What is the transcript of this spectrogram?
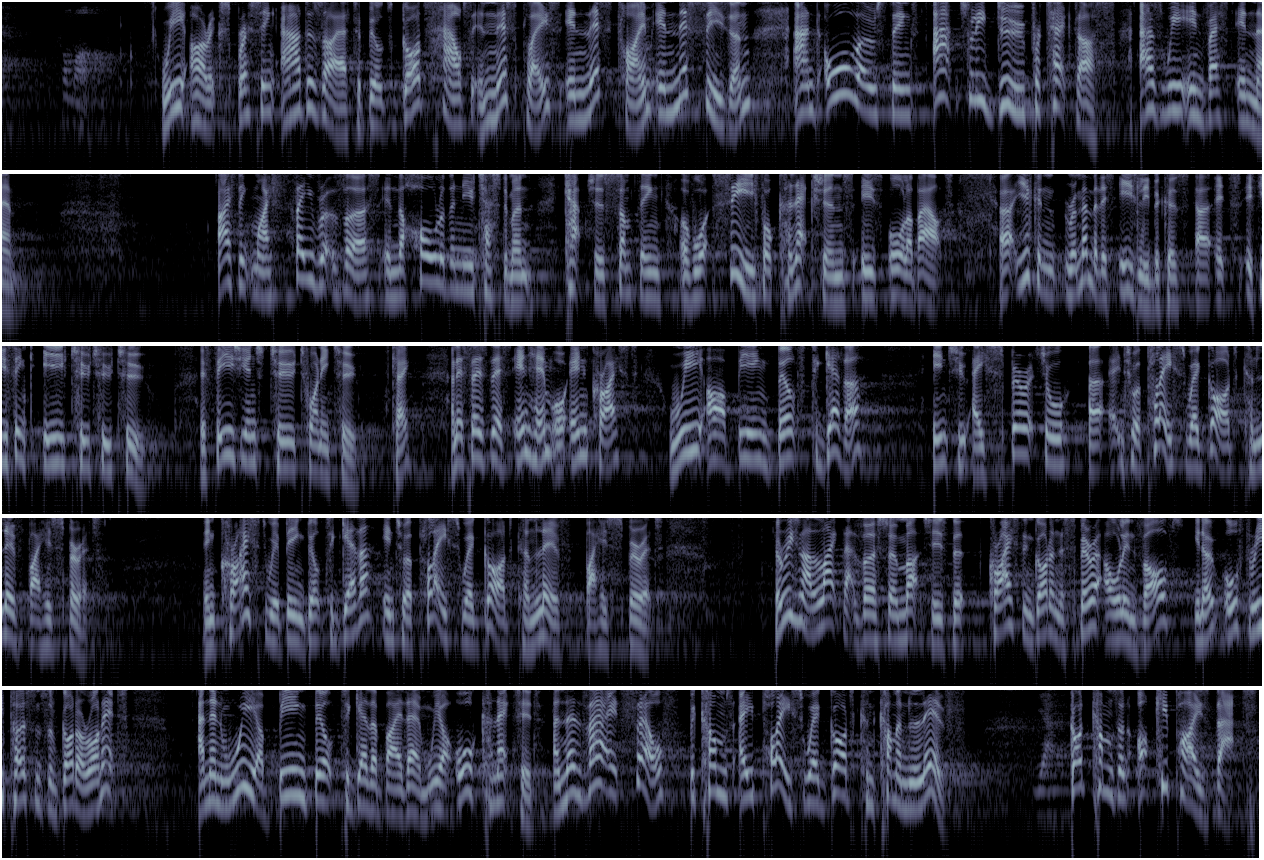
We are expressing our desire to build God's house in this place, in this time, in this season, and all those things actually do protect us as we invest in them. I think my favorite verse in the whole of the New Testament captures something of what C for connections is all about. Uh, you can remember this easily because uh, it's if you think E222, Ephesians 2:22, okay? And it says this In him or in Christ, we are being built together into a spiritual, uh, into a place where God can live by his Spirit. In Christ, we're being built together into a place where God can live by his Spirit. The reason I like that verse so much is that Christ and God and the Spirit are all involved. You know, all three persons of God are on it. And then we are being built together by them. We are all connected. And then that itself becomes a place where God can come and live. Yeah. God comes and occupies that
